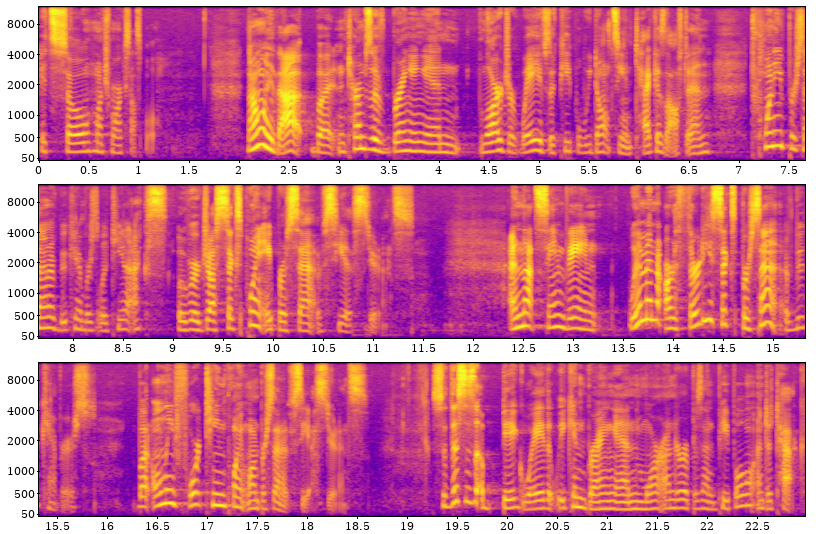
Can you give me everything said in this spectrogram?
It's so much more accessible. Not only that, but in terms of bringing in larger waves of people we don't see in tech as often, 20% of bootcampers are Latinx over just 6.8% of CS students. And in that same vein, women are 36% of bootcampers, but only 14.1% of CS students. So this is a big way that we can bring in more underrepresented people into tech.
